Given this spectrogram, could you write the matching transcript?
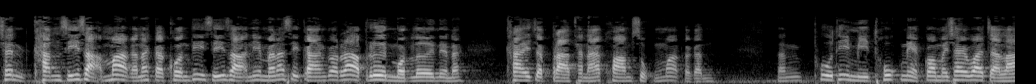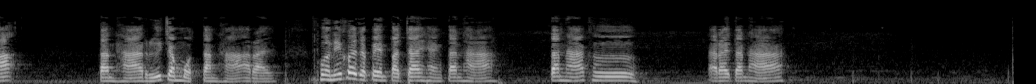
เช่น คันศีรษะมากนะกับคนที่ศีรษะนี่มนสิการก็ราบรื่นหมดเลยเนี่ยนะใครจะปรารถนาความสุขมากกว่ากันนั้นผู้ที่มีทุกข์เนี่ยก็ไม่ใช่ว่าจะละตัณหาหรือจะหมดตัณหาอะไร พวกนี้ก็จะเป็นปัจจัยแห่งตัณหา ตัณหาคืออะไรตัณหา โพ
